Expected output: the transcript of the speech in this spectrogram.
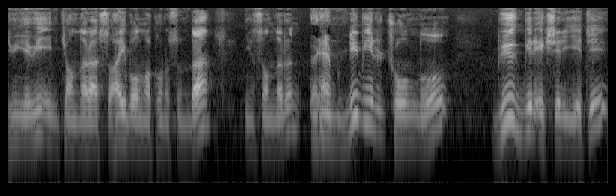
dünyevi imkanlara sahip olma konusunda insanların önemli bir çoğunluğu, büyük bir ekseriyeti,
